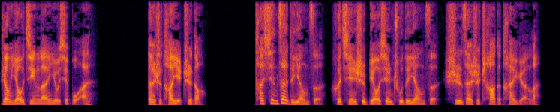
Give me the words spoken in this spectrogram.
让姚锦兰有些不安，但是她也知道，她现在的样子和前世表现出的样子实在是差得太远了。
